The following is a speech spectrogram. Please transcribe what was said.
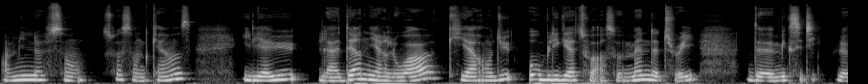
en 1975, il y a eu la dernière loi qui a rendu obligatoire, so mandatory, de mixity, le,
